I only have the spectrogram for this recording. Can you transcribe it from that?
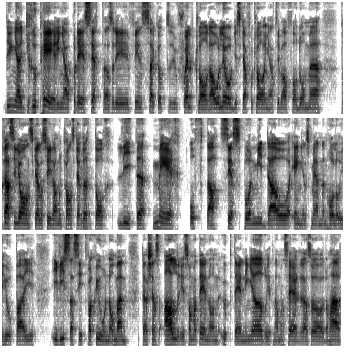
det är inga grupperingar på det sättet, alltså det finns säkert självklara och logiska förklaringar till varför de brasilianska eller sydamerikanska mm. rötter lite mer ofta ses på en middag och engelsmännen håller ihop i, i vissa situationer men det känns aldrig som att det är någon uppdelning i övrigt när man ser alltså de här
